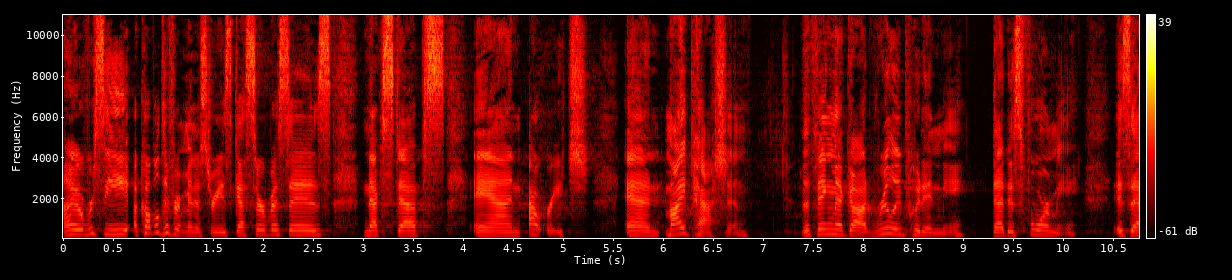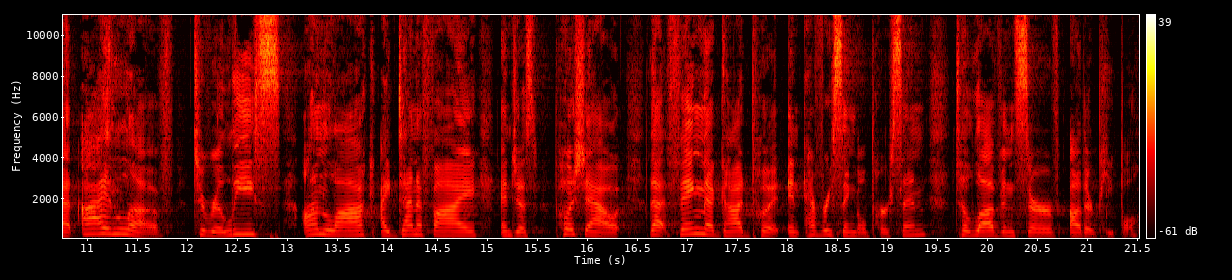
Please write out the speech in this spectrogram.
I oversee a couple different ministries guest services, next steps, and outreach. And my passion, the thing that God really put in me, that is for me, is that I love to release, unlock, identify, and just push out that thing that God put in every single person to love and serve other people.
